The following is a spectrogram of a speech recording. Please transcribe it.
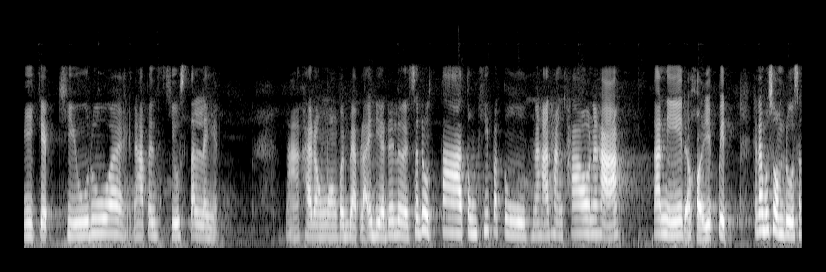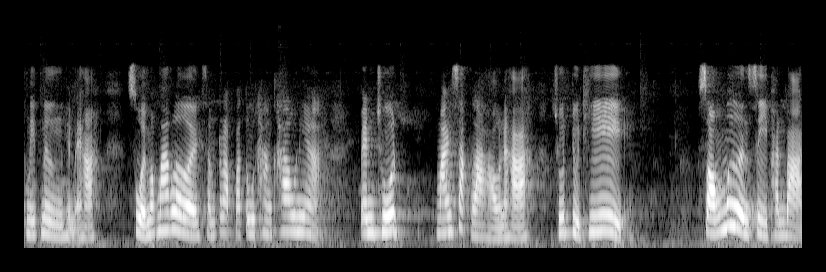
มีเก็บคิ้วด้วยนะคะเป็นคิ้วสแตนเลสนะใครลองมองเป็นแบบไอเดียได้เลย สะดุดตาตรงที่ประตูนะคะทางเข้านะคะ ด้านนี้เดี๋ยวขอปิดให้ท่านผู้ชมดูสักนิดนึงเห็นไหมคะสวยมากๆเลยสำหรับประตูทางเข้าเนี่ยเป็นชุดไม้สักลาวนะคะ ชุดอยู่ที่ 24,000 บาท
